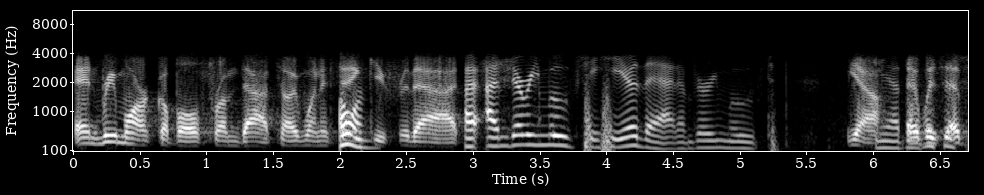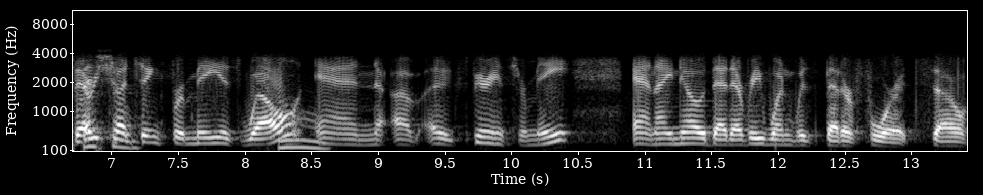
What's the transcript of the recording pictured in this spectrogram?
and remarkable from that. So I want to Oh, thank you for that. I, I'm very moved to hear that. I'm very moved. yeah, yeah, that it was, was a very special- touching for me as well, Oh. and uh, an experience for me. And I know that everyone was better for it. So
